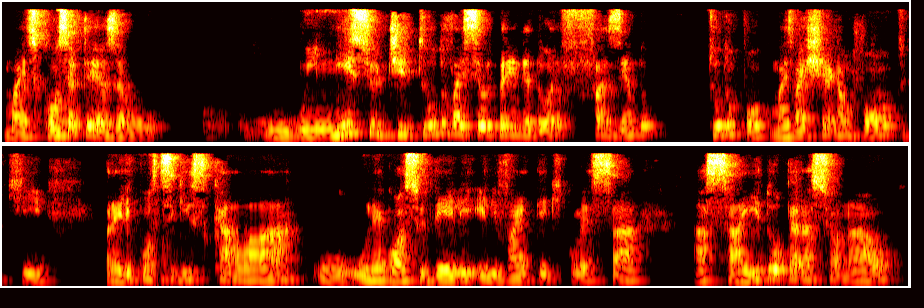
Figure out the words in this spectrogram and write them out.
Mas com certeza o, o, início de tudo vai ser o empreendedor fazendo tudo um pouco, mas vai chegar um ponto que para ele conseguir escalar o, o, negócio dele, ele vai ter que começar a sair do operacional,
